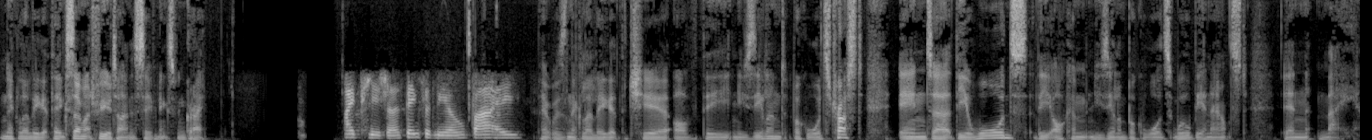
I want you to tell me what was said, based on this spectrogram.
Nicola Legat, thanks so much for your time this evening. It's been great. My pleasure. Thanks, Emile. Bye. That was Nicola Legat, the chair of the New Zealand Book Awards Trust. And uh, the awards, the Ockham New Zealand Book Awards, will be announced in May.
